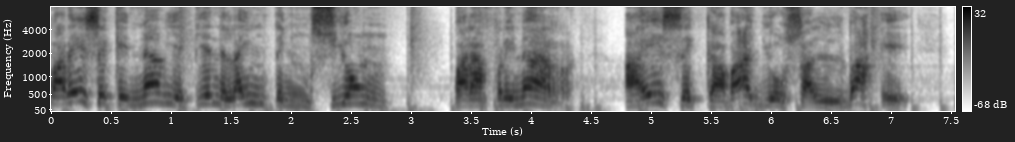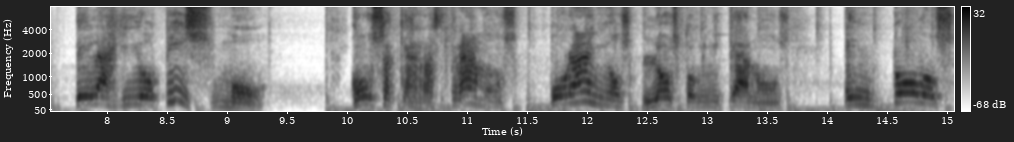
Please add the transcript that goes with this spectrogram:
Parece que nadie tiene la intención para frenar a ese caballo salvaje del agiotismo, cosa que arrastramos por años los dominicanos en todos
